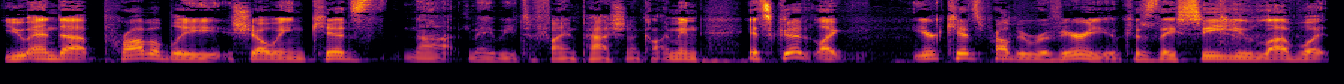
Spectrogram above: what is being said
you end up probably showing kids not maybe to find passion and calling. I mean, it's good. Like your kids probably revere you because they see you love what.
